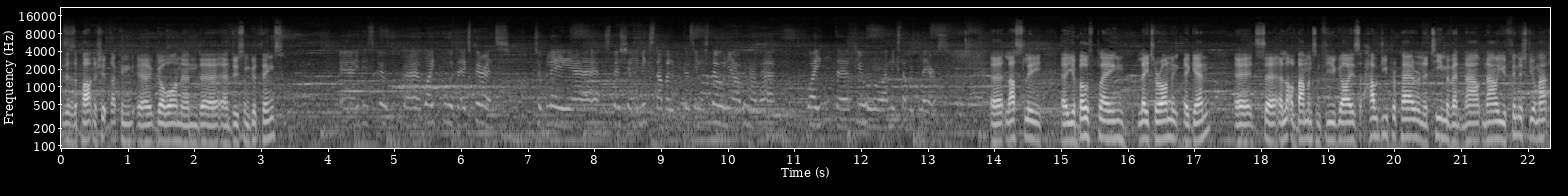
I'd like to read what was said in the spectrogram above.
is this a partnership that can uh, go on and, and do some good things? it is good, quite good experience to play, especially mixed double, because in Estonia we have quite a few mixed double players. lastly, you're both playing later on again. Uh, it's uh, a lot of badminton for you guys. How do you prepare in a team event now? Now you finished your match,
